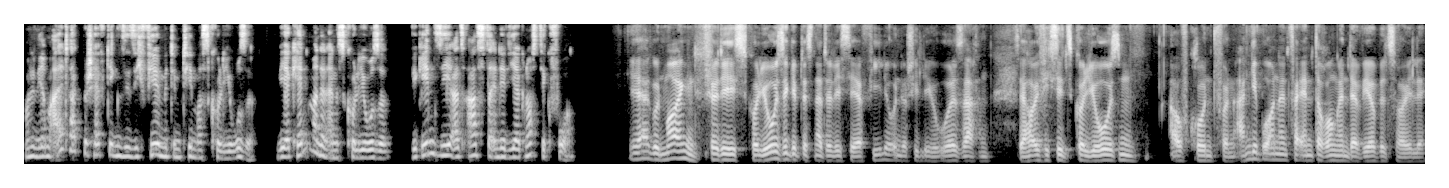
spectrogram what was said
Und in Ihrem Alltag beschäftigen Sie sich viel mit dem Thema Skoliose. Wie erkennt man denn eine Skoliose? Wie gehen Sie als Arzt da in der Diagnostik vor? Ja, guten Morgen. Für die Skoliose gibt es natürlich sehr viele unterschiedliche Ursachen. Sehr häufig sind Skoliosen aufgrund von angeborenen Veränderungen der Wirbelsäule.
